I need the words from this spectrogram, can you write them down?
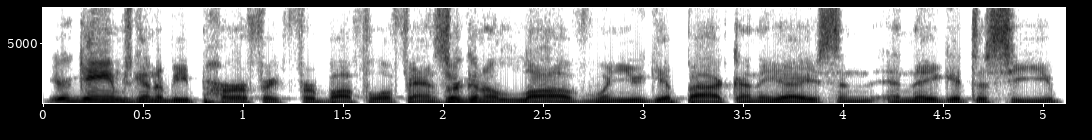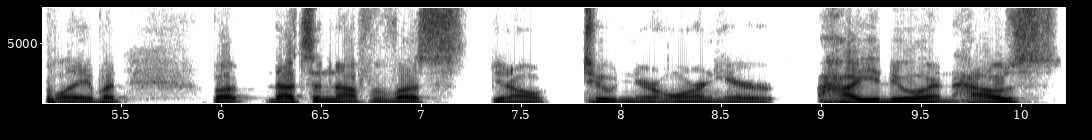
your game's going to be perfect for Buffalo fans. They're going to love when you get back on the ice and, and they get to see you play. But, but that's enough of us, you know, tooting your horn here. How you doing? How's,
